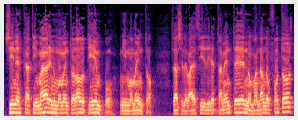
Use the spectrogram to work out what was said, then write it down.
sin escatimar en un momento dado tiempo, ni momento. O sea, se le va a decir directamente, nos mandando fotos,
